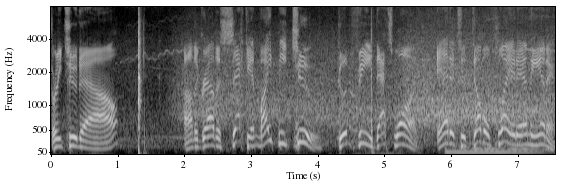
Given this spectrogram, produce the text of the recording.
Three two now. On the ground, a second might be two. Good feed. That's one. And it's a double play to end the inning.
